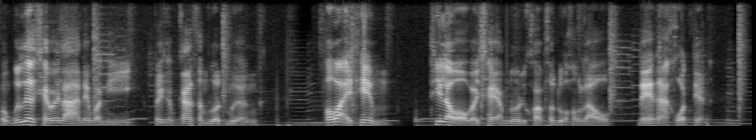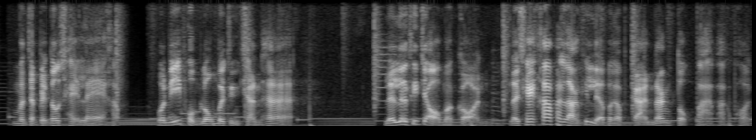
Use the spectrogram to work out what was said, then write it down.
ผมก็เลือกใช้เวลาในวันนี้ไปกับการสำรวจเหมือง เพราะว่าไอเทมที่เราเอาไว้ใช้อำนวยความสะดวกของเราในอนาคตเนี่ยมันจะเป็นต้องใช้แร่ครับ วันนี้ผมลงไปถึงชั้น 5 และเลือกที่จะออกมาก่อน และใช้ค่าพลังที่เหลือไปกับการนั่งตกปลาพักผ่อน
